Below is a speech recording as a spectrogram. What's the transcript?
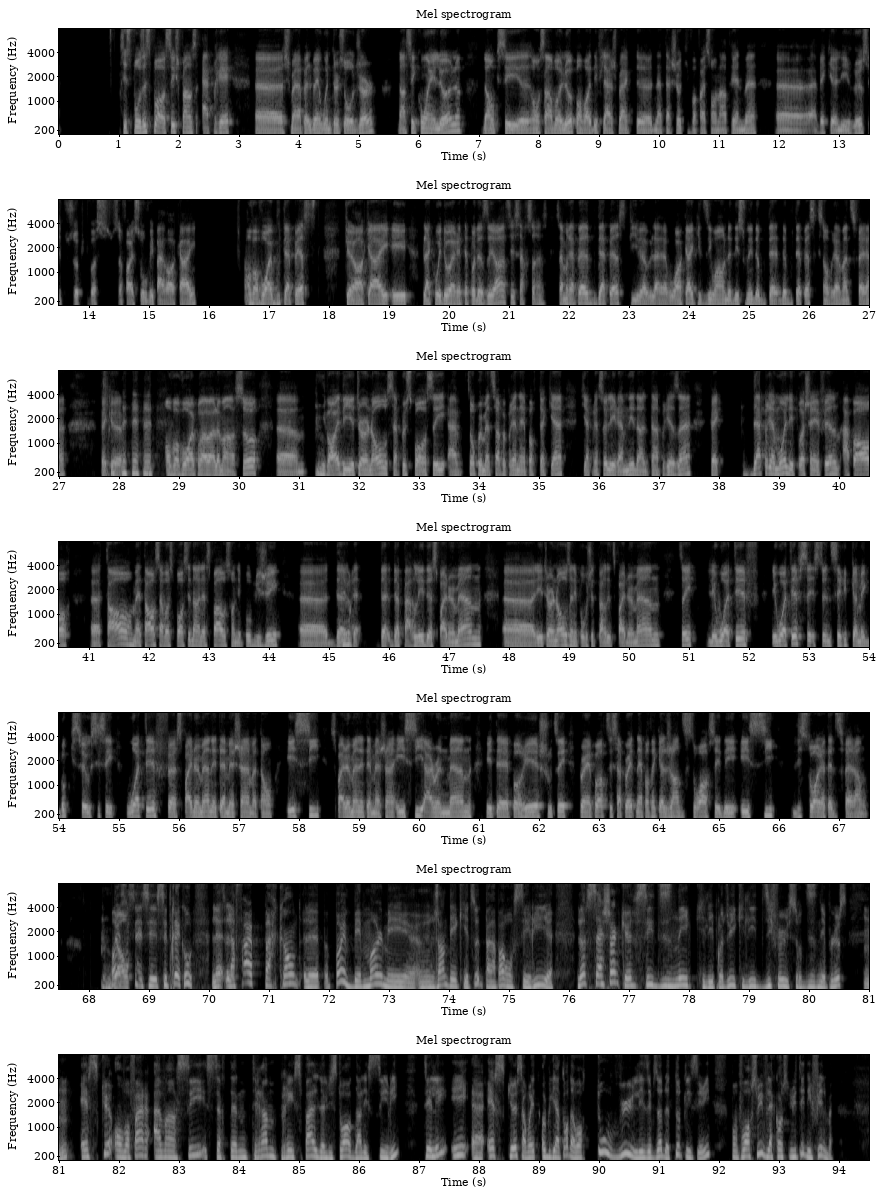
C'est supposé se passer, je pense, après, euh, je me rappelle bien, Winter Soldier, dans ces coins-là. là. Donc, c'est, euh, on s'en va là, puis on va avoir des flashbacks de Natasha qui va faire son entraînement euh, avec euh, les Russes et tout ça, puis qui va se faire sauver par Hawkeye. On va voir Budapest, que Hawkeye et Black Widow arrêtaient pas de se dire Ah, tu sais, ça, ça me rappelle Budapest, puis Hawkeye qui dit Ouais, on a des souvenirs de Budapest qui sont vraiment différents. Fait que on va voir probablement ça. Euh, il va y avoir des Eternals, ça peut se passer. À, on peut mettre ça à peu près n'importe quand, puis après ça, les ramener dans le temps présent. Fait que, d'après moi, les prochains films, à part euh, Thor, mais Thor, ça va se passer dans l'espace. On n'est pas obligé euh, de, de- de parler de Spider-Man. Euh, les Eternals, on n'est pas obligé de parler de Spider-Man. Tu sais, les What If. Les What If, c'est une série de comic book qui se fait aussi. C'est What If euh, Spider-Man était méchant, mettons? Et si Spider-Man était méchant? Et si Iron Man était pas riche? Ou tu sais, peu importe, ça peut être n'importe quel genre d'histoire. C'est des et si l'histoire était différente? Ouais, Donc, c'est- très cool. L'affaire, par contre, le- pas un bémol, mais euh, un genre d'inquiétude par rapport aux séries. euh, Là, sachant que c'est Disney qui les produit et qui les diffuse sur Disney+, mhm. est-ce qu'on va faire avancer certaines trames principales de l'histoire dans les séries télé et euh, est-ce que ça va être obligatoire d'avoir tout vu les épisodes de toutes les séries pour pouvoir suivre la continuité des films?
